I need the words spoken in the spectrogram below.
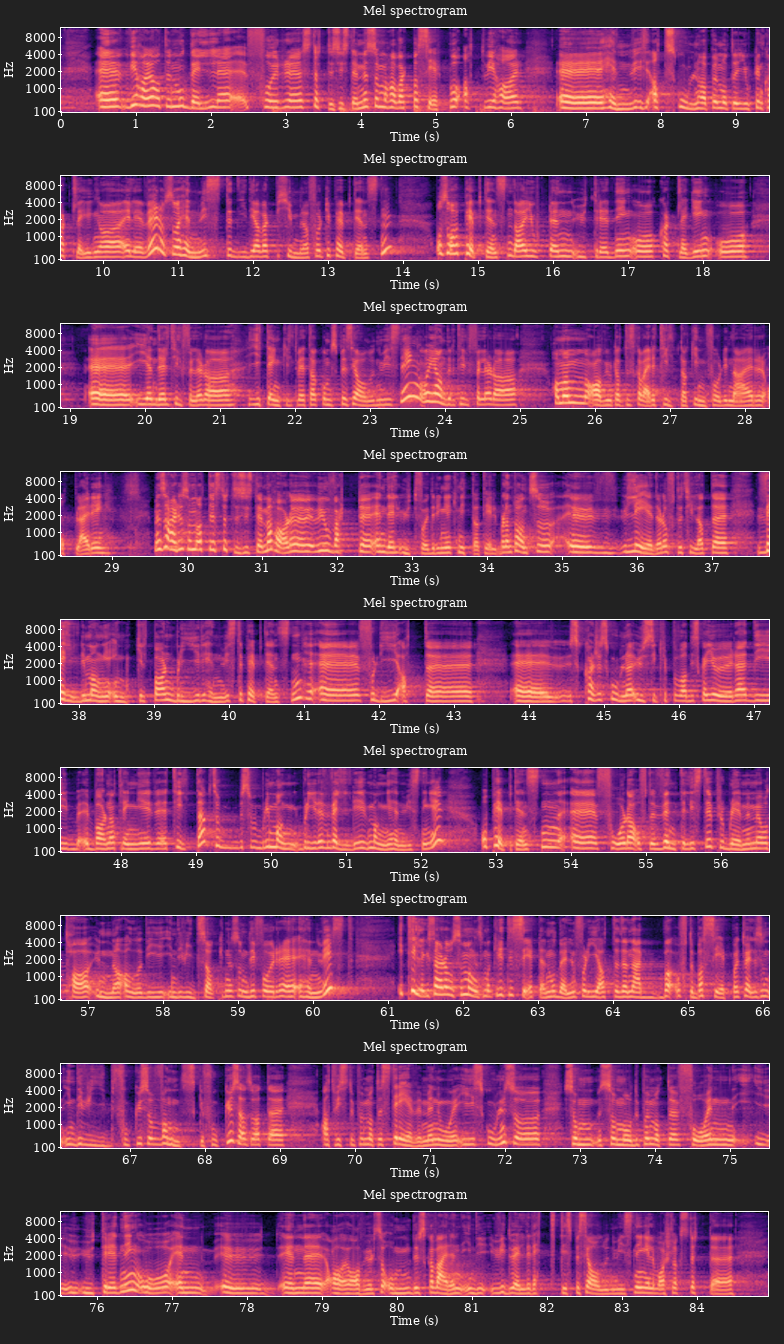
Eh, vi har jo hatt en modell eh, for eh, støttesystemet som har vært basert på at, har, at skolen har på en måte gjort en kartlegging av elever, og så henvist de de har vært bekymra for, til PP-tjenesten. Og så har PP-tjenesten da gjort en utredning og kartlegging og eh, i en del tilfeller da, gitt enkeltvedtak om spesialundervisning, og i andre tilfeller da, har man avgjort at det skal være tiltak innenfor ordinær opplæring. Men så er det sånn at det støttesystemet har det jo vært eh, en del utfordringer knytta til. Blant annet så uh, leder det ofte til at veldig mange enkeltbarn blir henvist til PP-tjenesten fordi at kanskje skolene er usikre på hva de skal gjøre, de barna trenger tiltak. Så, så blir, mange, blir det veldig mange henvisninger. Og PP-tjenesten eh, får da ofte ventelister, problemer med å ta unna alle de individsakene som de får eh, henvist. I tillegg er det også mange som har kritisert den modellen fordi den er ba ofte basert på et veldig sånn individfokus og vanskefokus. altså at eh, at hvis du på en måte strever med noe i skolen, så, så, så må du på en måte få en utredning og en, en, avgjørelse om det skal være en individuell rett til spesialundervisning, eller hva slags støtte,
